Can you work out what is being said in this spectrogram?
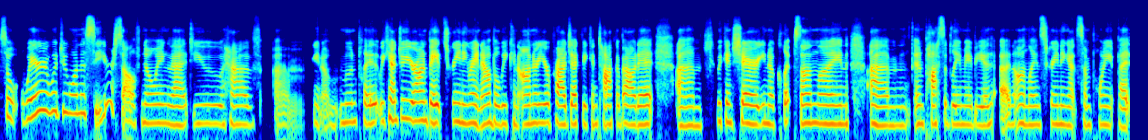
So, where would you want to see yourself knowing that you have, um, you know, Moonplay? We can't do your on bayt screening right now, but we can honor your project. We can talk about it. Um, we can share, you know, clips online um, and possibly maybe a, an online screening at some point. But,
